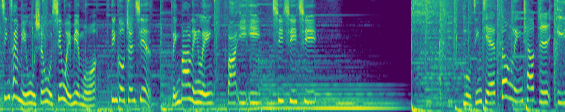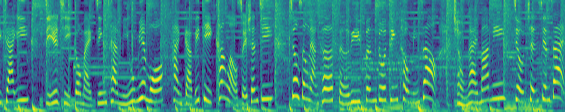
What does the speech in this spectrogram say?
金灿迷雾生物纤维面膜订购专线：零八零零八一一七七七。母亲节冻龄超值一加一，即日起购买金灿迷雾面膜和 Gaviti 抗老随身机，就送两颗得力芬多精透明皂。宠爱妈咪就趁现在，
